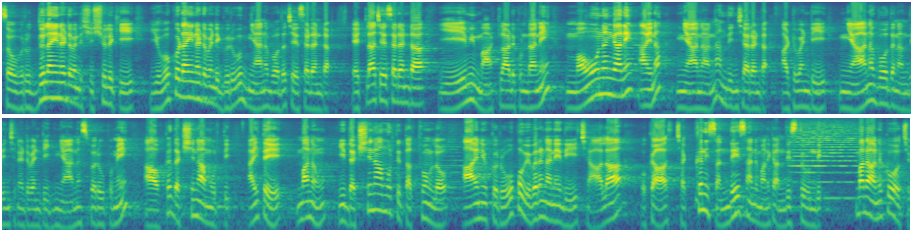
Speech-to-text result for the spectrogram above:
సో వృద్ధులైనటువంటి శిష్యులకి యువకుడైనటువంటి గురువు జ్ఞానబోధ చేశాడంట. ఎట్లా చేశాడంట? ఏమి మాట్లాడకుండానే మౌనంగానే ఆయన జ్ఞానాన్ని అందించారంట. అటువంటి జ్ఞానబోధన అందించినటువంటి జ్ఞాన స్వరూపమే ఆ ఒక్క దక్షిణామూర్తి. అయితే మనం ఈ దక్షిణామూర్తి తత్వంలో ఆయన యొక్క రూప వివరణ అనేది చాలా ఒక చక్కని సందేశాన్ని మనకు అందిస్తూ ఉంది. మనం అనుకోవచ్చు.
